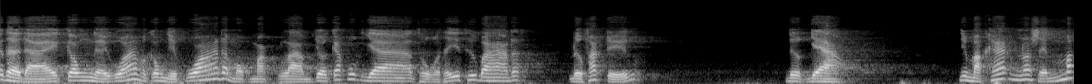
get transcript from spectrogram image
cái thời đại công nghệ quá và công nghiệp quá đó, một mặt làm cho các quốc gia thuộc thế giới thứ ba đó được phát triển, được giàu. Nhưng mặt khác, nó sẽ mất,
